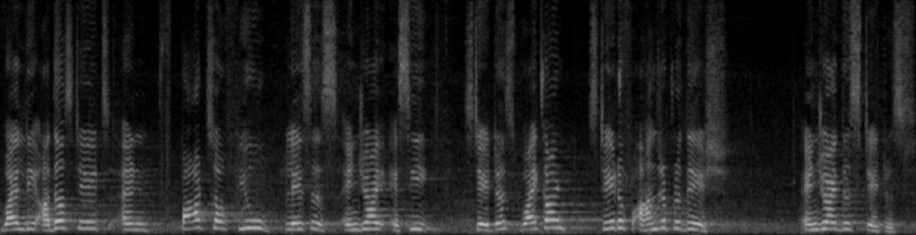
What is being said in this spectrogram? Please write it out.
while the other states and parts of few places enjoy SE status, why can't state of Andhra Pradesh enjoy this status?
